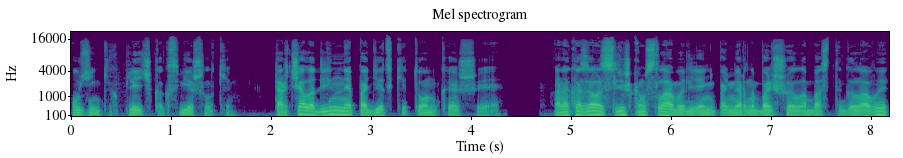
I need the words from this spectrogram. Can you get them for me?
узеньких плеч, как с вешалки, торчала длинная по-детски тонкая шея. Она казалась слишком слабой для непомерно большой лобастой головы,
